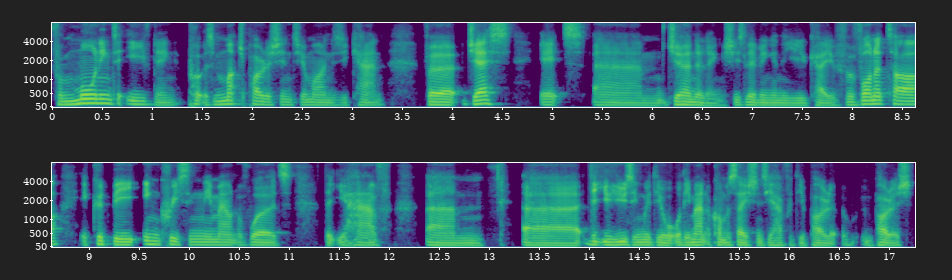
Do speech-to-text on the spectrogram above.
From morning to evening, put as much Polish into your mind as you can. For Jess, it's um, journaling. She's living in the UK. For Vonatar, it could be increasing the amount of words that you have um, uh, that you're using with your or the amount of conversations you have with your in Polish.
